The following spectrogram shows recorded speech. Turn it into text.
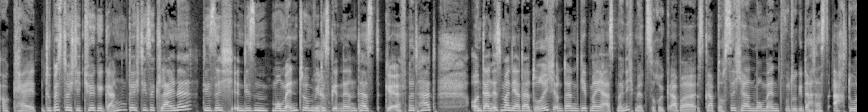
Okay, du bist durch die Tür gegangen, durch diese kleine, die sich in diesem Momentum, wie ja. du es genannt hast, geöffnet hat. Und dann ist man ja da durch und dann geht man ja erstmal nicht mehr zurück. Aber es gab doch sicher einen Moment, wo du gedacht hast, ach du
